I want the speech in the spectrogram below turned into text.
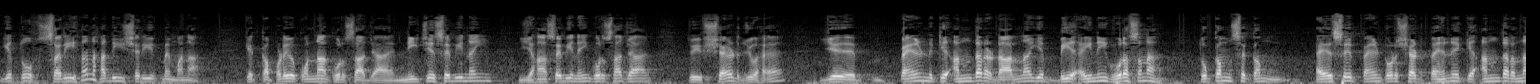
یہ تو سریحن حدیث شریف میں منع ہے کہ کپڑے کو نہ گھرسا جائے، نیچے سے بھی نہیں، یہاں سے بھی نہیں گھرسا جائے۔ تو یہ شرٹ جو ہے، یہ پینٹ کے اندر ڈالنا یہ بے عینی گھرسنا ہے۔ تو کم سے کم ایسے پینٹ اور شرٹ پہنے کے اندر نہ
